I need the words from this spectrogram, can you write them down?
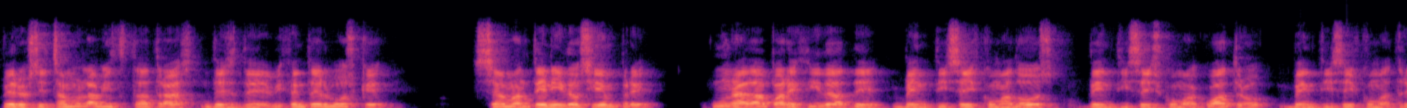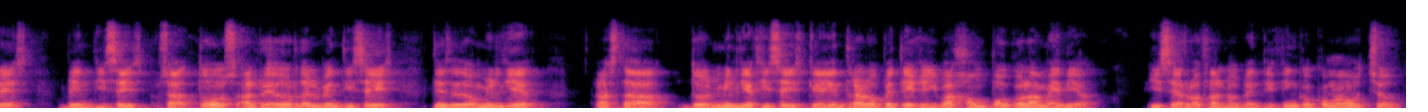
pero si echamos la vista atrás, desde Vicente del Bosque se ha mantenido siempre una edad parecida de 26,2, 26,4, 26,3, 26, o sea, todos alrededor del 26 desde 2010 hasta 2016 que entra Lopetegui y baja un poco la media y se rozan los 25,8,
